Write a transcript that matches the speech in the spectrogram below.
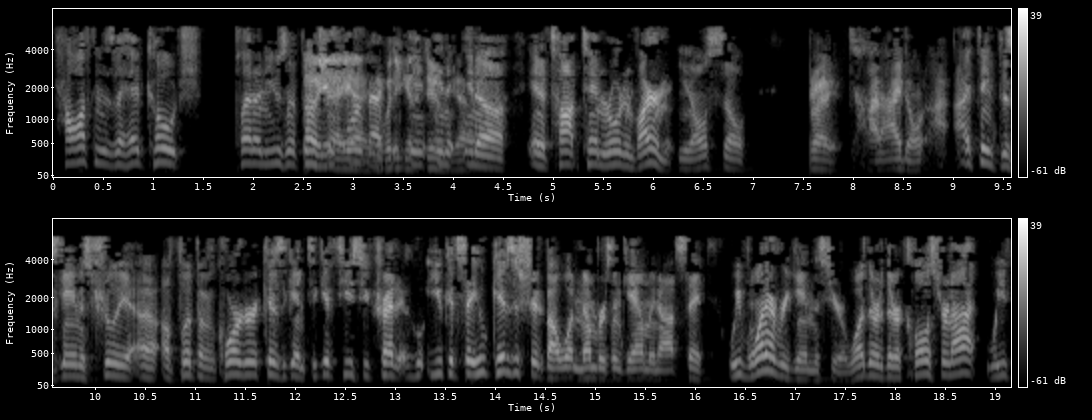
how often does the head coach plan on using a third oh, yeah, quarterback yeah. in, do? in, yeah. in a in a top ten road environment, you know. So, right. God, I don't. I, think this game is truly a, a flip of a quarter. Because again, to give TCU credit, who, you could say who gives a shit about what numbers in gambling odds say. We've won every game this year, whether they're close or not. We've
